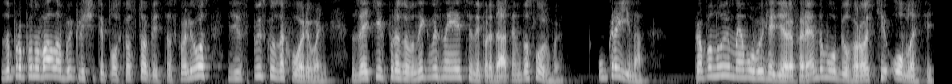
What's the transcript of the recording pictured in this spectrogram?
запропонувала виключити плоскостопість та сколіоз зі списку захворювань, за яких призовник визнається непридатним до служби. Україна пропонує мем у вигляді референдуму у Білгородській області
